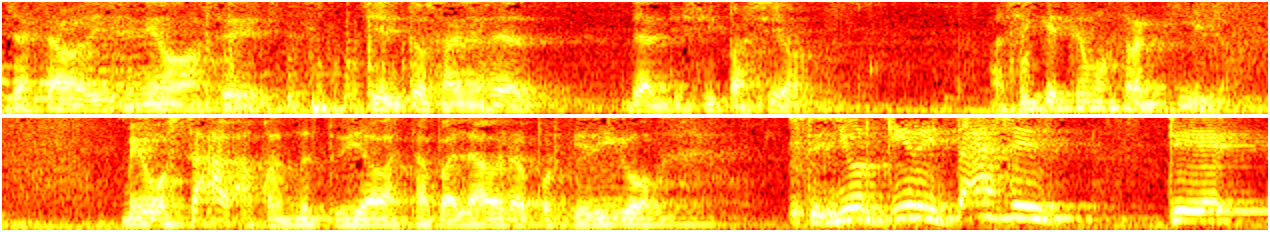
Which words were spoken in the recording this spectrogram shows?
ya estaba diseñado hace cientos años de, de anticipación. Así que estemos tranquilos. Me gozaba cuando estudiaba esta palabra porque digo, Señor, qué detalles que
